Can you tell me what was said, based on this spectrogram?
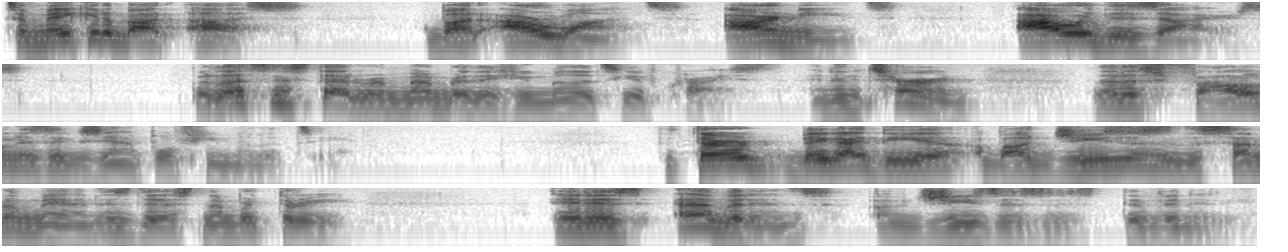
to make it about us, about our wants, our needs, our desires. But let's instead remember the humility of Christ. And in turn, let us follow in his example of humility. The third big idea about Jesus as the Son of Man is this number three, it is evidence of Jesus' divinity.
